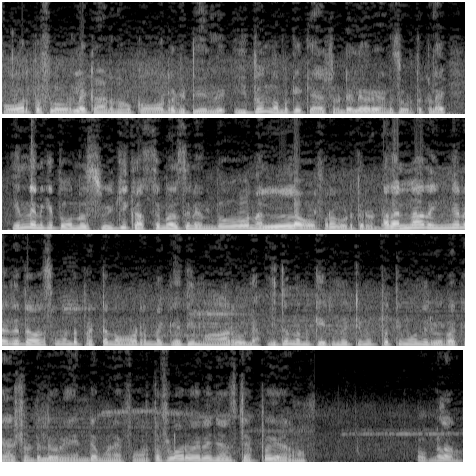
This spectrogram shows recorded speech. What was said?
ഫോർത്ത് ഫ്ലോറിലേക്കാണ് നമുക്ക് ഓർഡർ കിട്ടിയത്. ഇതും നമുക്ക് ക്യാഷ് ഓൺ ഡെലിവറിയാണ് സുഹൃത്തുക്കളെ. ഇന്ന് എനിക്ക് തോന്നുന്നു സ്വിഗ്ഗി കസ്റ്റമേഴ്സിന് എന്തോ നല്ല ഓഫർ കൊടുത്തിട്ടുണ്ട്. അതല്ലാതെ ഇങ്ങനെ ഒരു ദിവസം കൊണ്ട് പെട്ടെന്ന് ഓർഡറിന്റെ ഗതി മാറൂല. ഇത് നമുക്ക് ഇരുന്നൂറ്റി മുപ്പത്തി മൂന്ന് രൂപ ക്യാഷ് ഓൺ ഡെലിവറി എന്റെ മോനെ ഫോർത്ത് ഫ്ലോർ വരെ ഞാൻ സ്റ്റെപ്പ് കയറണം. നിങ്ങളാണോ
